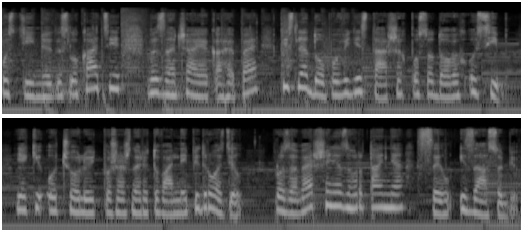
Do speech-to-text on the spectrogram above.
постійної дислокації визначає КГП після доповіді старших посадових осіб, які очолюють пожежно-рятувальний підрозділ про завершення згортання сил і засобів.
